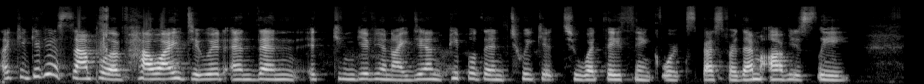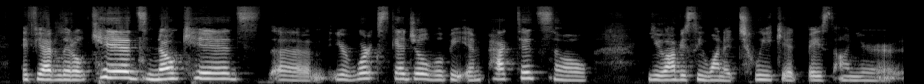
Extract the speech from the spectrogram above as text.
I could give you a sample of how I do it, and then it can give you an idea, and people then tweak it to what they think works best for them. Obviously, if you have little kids, no kids, um, your work schedule will be impacted. So you obviously want to tweak it based on your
